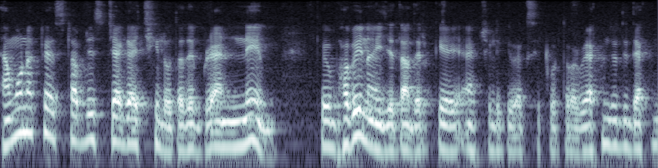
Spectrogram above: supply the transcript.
এমন একটা এস্টাবলিশ জায়গায় ছিল, তাদের ব্র্যান্ড নেম কেউ ভাবে নাই যে তাদেরকে অ্যাকচুয়ালি কেউ অ্যাকসেপ্ট করতে পারবে। এখন যদি দেখেন,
